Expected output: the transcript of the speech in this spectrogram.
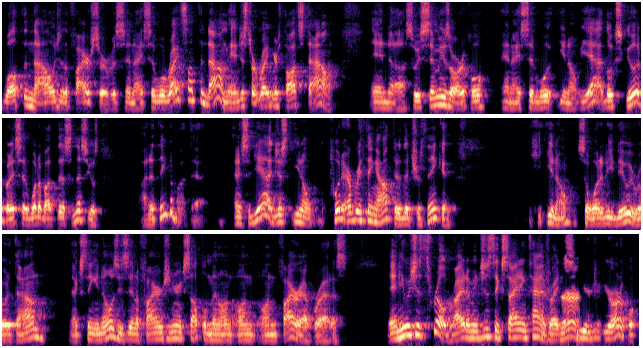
wealth and knowledge in the fire service. And I said, well, write something down, man. Just start writing your thoughts down. And uh, so he sent me his article, and I said, well, you know, yeah, it looks good, but I said, what about this and this? He goes, I didn't think about that. And I said, yeah, just you know, put everything out there that you're thinking. He, you know, so what did he do? He wrote it down. Next thing he knows, he's in a fire engineering supplement on on on fire apparatus and he was just thrilled, right? I mean, just exciting times, right? Sure. Your, your, article,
